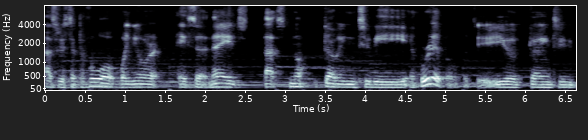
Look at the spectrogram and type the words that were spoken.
as we said before, when you're a certain age, that's not going to be agreeable with you. You're going to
